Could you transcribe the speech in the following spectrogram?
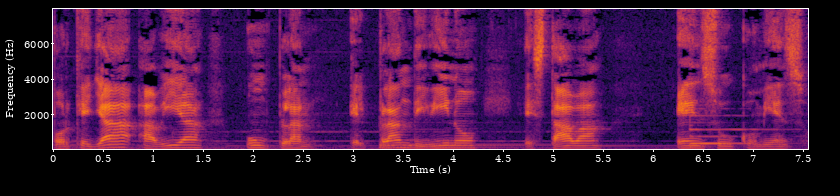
porque ya había un plan. El plan divino estaba en su comienzo.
